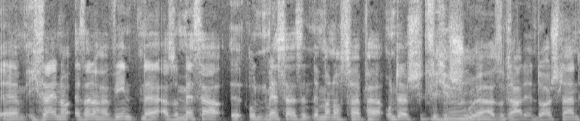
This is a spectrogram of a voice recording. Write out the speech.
Ähm, ich sei noch, sei noch erwähnt, ne? also Messer äh, und Messer sind immer noch zwei paar unterschiedliche Schuhe, also gerade in Deutschland,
